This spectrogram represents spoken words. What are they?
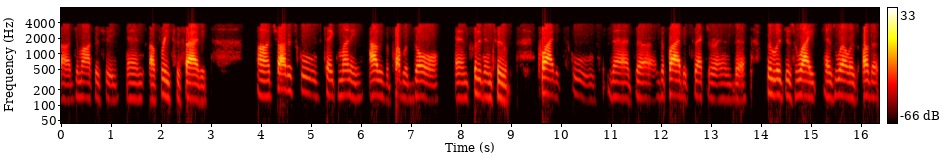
uh, democracy and a free society. Uh, charter schools take money out of the public dole and put it into private schools that uh, the private sector and the religious right, as well as other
